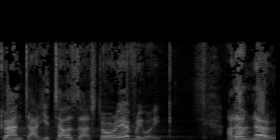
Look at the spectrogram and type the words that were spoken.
granddad, you tell us that story every week. I don't know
